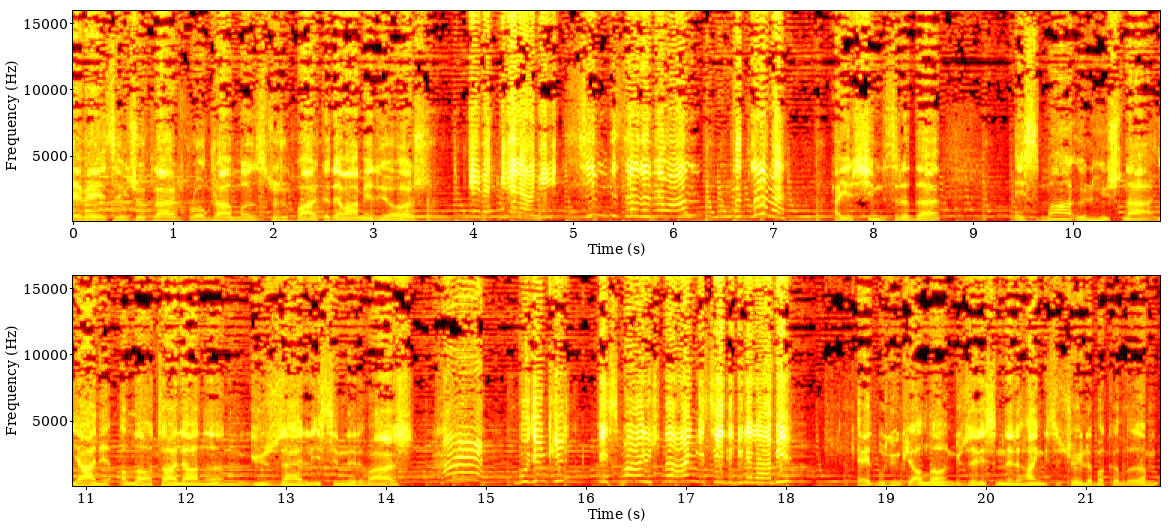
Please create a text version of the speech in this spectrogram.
Evet sevgili çocuklar programımız Çocuk Parkı devam ediyor. Hayır şimdi sırada Esmaül Hüsna yani Allahu Teala'nın güzel isimleri var. Ha, bugünkü Esma Hüsna hangisiydi Bilal abi? Evet bugünkü Allah'ın güzel isimleri hangisi şöyle bakalım.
